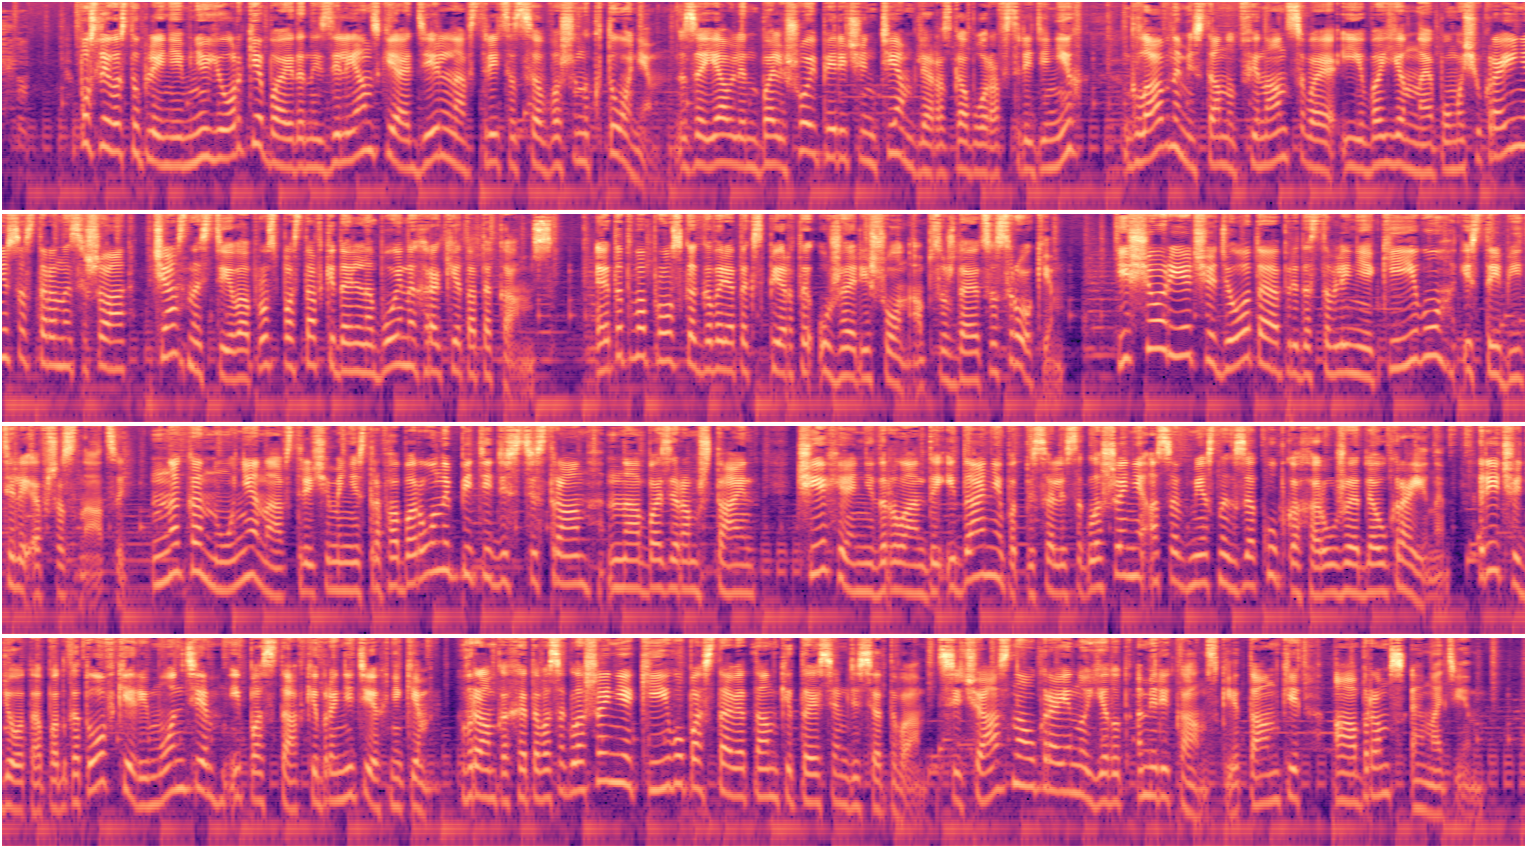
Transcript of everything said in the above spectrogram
После выступления в Нью-Йорке Байден и Зеленский отдельно встретятся в Вашингтоне. Заявлен большой перечень тем для разговоров. Среди них главными станут финансовая и военная помощь Украине со стороны США, в частности, вопрос поставки дальнобойных ракет «Атакамс». Этот вопрос, как говорят эксперты, уже решен, обсуждаются сроки. Еще речь идет о предоставлении Киеву истребителей F-16. Накануне на встрече министров обороны 50 стран на базе Рамштайн Чехия, Нидерланды и Дания подписали соглашение о совместных закупках оружия для Украины. Речь идет о подготовке, ремонте и поставке бронетехники. В рамках этого соглашения Киеву поставят танки Т-72. Сейчас на Украину едут американские танки Абрамс М1.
